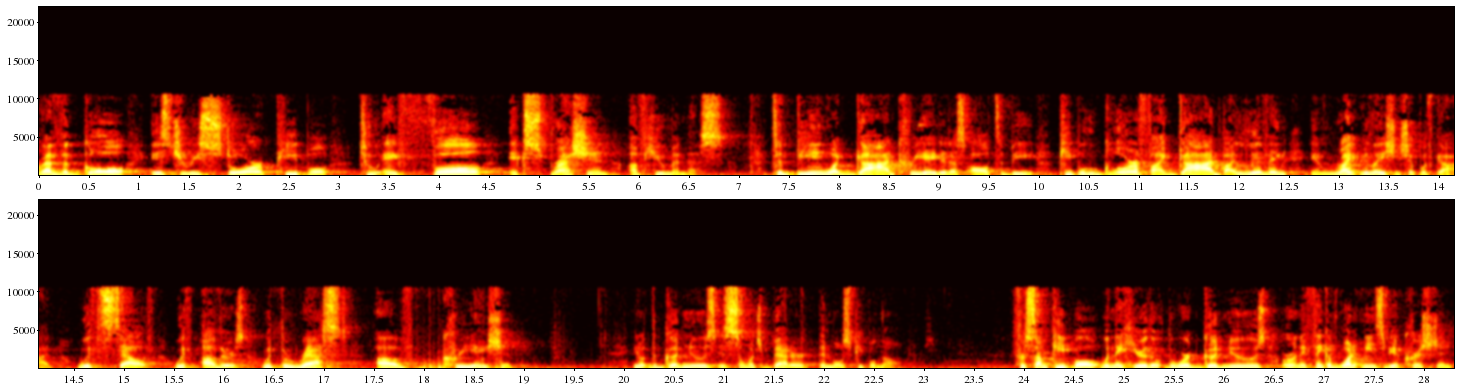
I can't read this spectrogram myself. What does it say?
Rather, the goal is to restore people to a full expression of humanness, to being what God created us all to be people who glorify God by living in right relationship with God, with self, with others, with the rest of creation. You know, the good news is so much better than most people know. For some people, when they hear the, the, word good news or when they think of what it means to be a Christian,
